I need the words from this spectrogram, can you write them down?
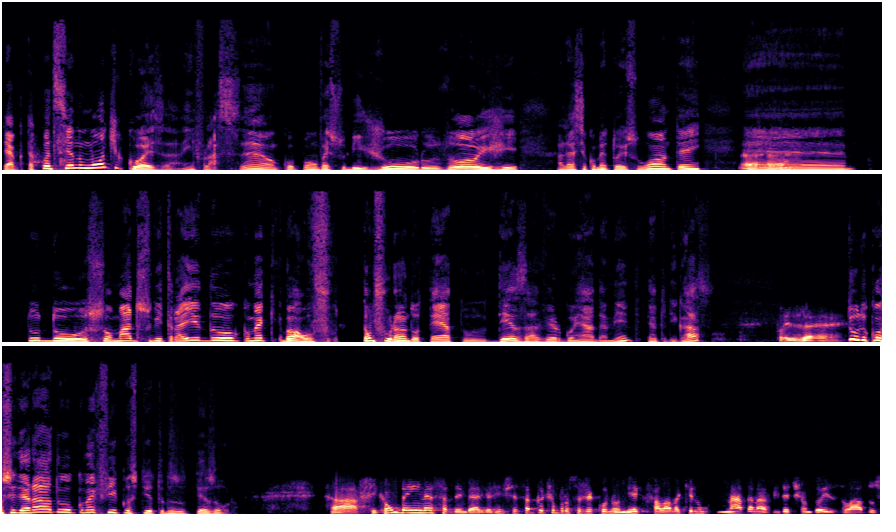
Teco, tá acontecendo um monte de coisa. Inflação, o Copom vai subir juros hoje. Aliás, você comentou isso ontem. Uhum. É, tudo somado, subtraído. Como é que. Bom, estão furando o teto desavergonhadamente teto de gás. Pois é. Tudo considerado, como é que ficam os títulos do Tesouro? Ah, ficam bem, né, Sardenberg? A gente sabe que eu tinha um professor de economia que falava que não, nada na vida tinha dois lados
